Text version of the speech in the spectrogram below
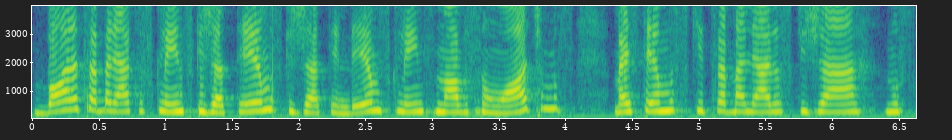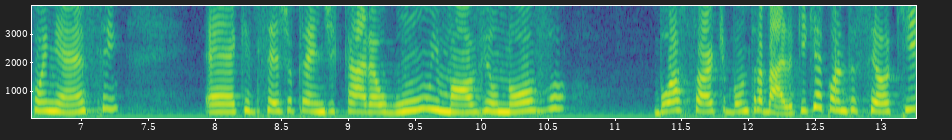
Bora trabalhar com os clientes que já temos, que já atendemos. Clientes novos são ótimos, mas temos que trabalhar os que já nos conhecem, é, que seja para indicar algum imóvel novo Boa sorte, bom trabalho. O que, que aconteceu aqui?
